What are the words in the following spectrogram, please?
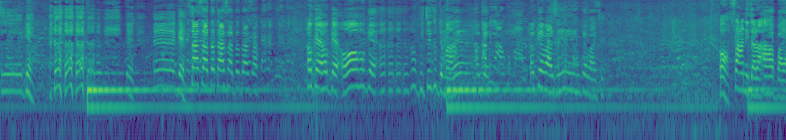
ရှင်ကဲကဲအဲကဲစားစားတတစားတတစားဟုတ်ကဲ့ဟုတ်ကဲ့အော်ဟုတ်ကဲ့အင်းအင်းအင်းဟုတ်ပြီကျေးဇူးတင်ပါတယ်ဟုတ်ကဲ့ဟုတ်ကဲ့ပါရှင်ဟုတ်ကဲ့ပါရှင်ဟောစားနေကြတာအားပါရ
